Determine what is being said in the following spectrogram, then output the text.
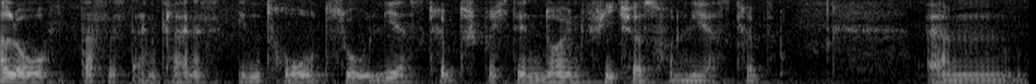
Hallo, das ist ein kleines Intro zu LiaScript, sprich den neuen Features von LiaScript. Ähm,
